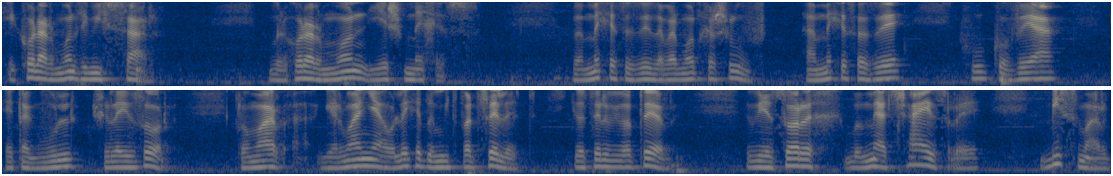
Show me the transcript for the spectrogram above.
כי כל ארמון זה מבשר, ולכל ארמון יש מכס. והמכס הזה זה דבר מאוד חשוב. המכס הזה הוא קובע את הגבול של האזור. כלומר, גרמניה הולכת ומתפצלת יותר ויותר, ויש צורך במאה ה-19, ביסמרק,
